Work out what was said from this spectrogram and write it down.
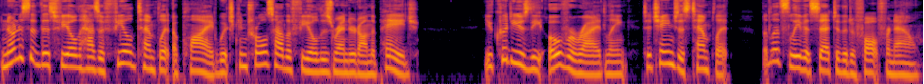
Notice that this field has a field template applied, which controls how the field is rendered on the page. You could use the override link to change this template, but let's leave it set to the default for now.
